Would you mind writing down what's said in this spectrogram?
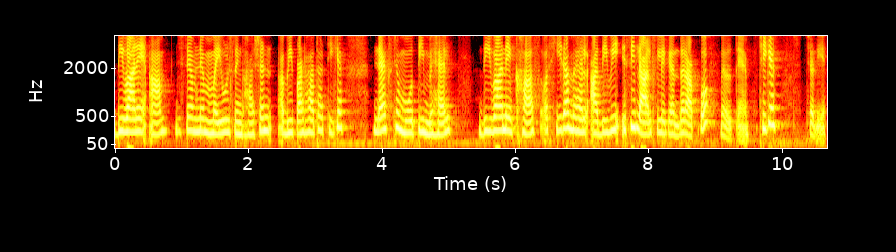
दीवान आम, जिसे हमने मयूर सिंहासन अभी पढ़ा था, ठीक है? नेक्स्ट है मोती महल दीवान खास और हीरा महल आदि भी इसी लाल किले के अंदर आपको मिलते हैं। ठीक है? चलिए।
